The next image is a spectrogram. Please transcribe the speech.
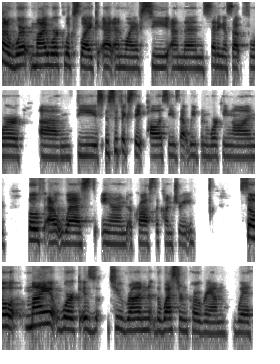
kind of where my work looks like at NYFC and then setting us up for um, the specific state policies that we've been working on both out west and across the country. So my work is to run the Western program with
